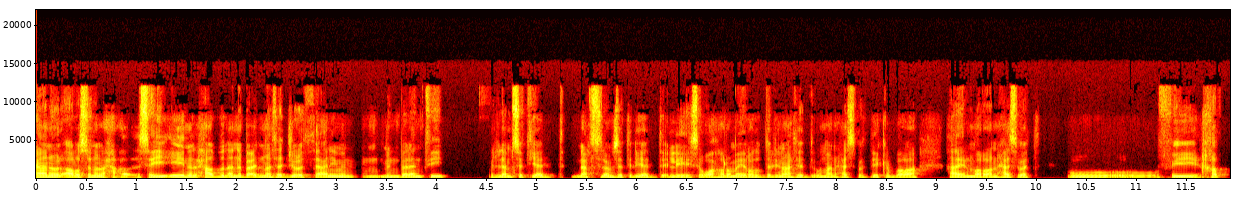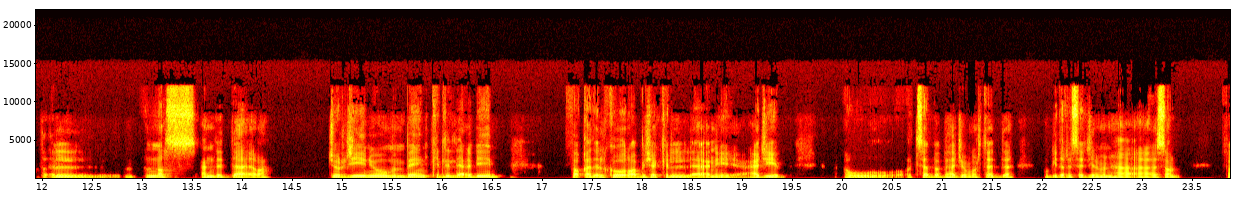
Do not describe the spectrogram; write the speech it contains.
كانوا الأرسنال سيئين الحظ. لأن بعد ما سجلوا الثاني من من بلنتي من لمسة يد نفس لمسة اليد اللي سواها روميرو ضد اليونايتد وما انحسبت ذيك المباراة هاي المرة انحسبت. وفي خط ال- النص عند الدائرة جورجينيو من بين كل اللاعبين فقد الكورة بشكل يعني عجيب أو تسبب هجمة مرتدة وقدر يسجل منها آه، سون. ف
